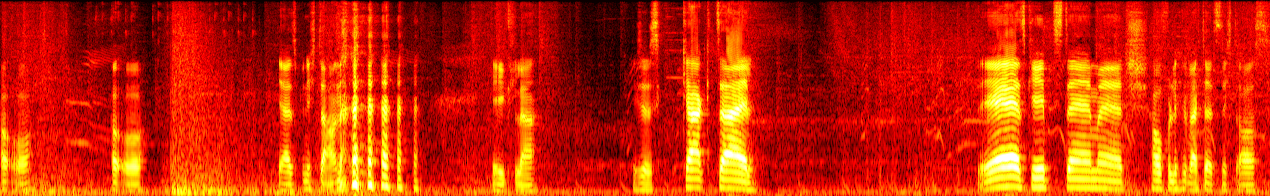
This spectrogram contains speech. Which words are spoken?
Oh oh. Oh oh. Ja, jetzt bin ich down. eh klar. Dieses Kackteil. Jetzt gibt's Damage. Hoffentlich weicht er jetzt nicht aus.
